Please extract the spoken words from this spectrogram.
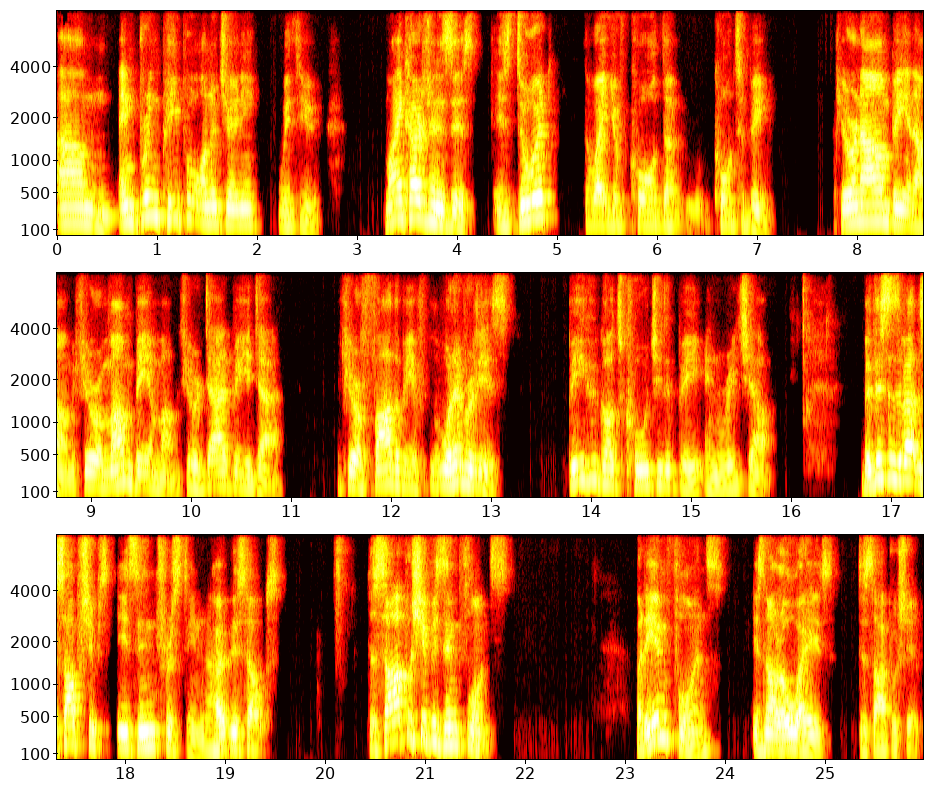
um, and bring people on a journey with you. My encouragement is this: is do it the way you've called them called to be. If you're an arm, be an arm. If you're a mum, be a mum. If you're a dad, be a dad. If you're a father, be a, whatever it is. Be who God's called you to be and reach out. But this is about discipleship is interesting. I hope this helps. Discipleship is influence, but influence is not always discipleship.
